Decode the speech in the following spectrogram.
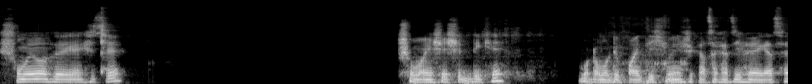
সময়ও হয়ে এসেছে। সময় শেষের দিকে মোটামুটি পঁয়ত্রিশ মিনিটের কাছাকাছি হয়ে গেছে।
